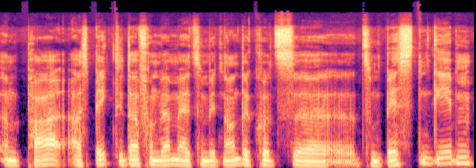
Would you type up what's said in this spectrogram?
ein paar Aspekte davon werden wir jetzt miteinander kurz äh, zum Besten geben.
